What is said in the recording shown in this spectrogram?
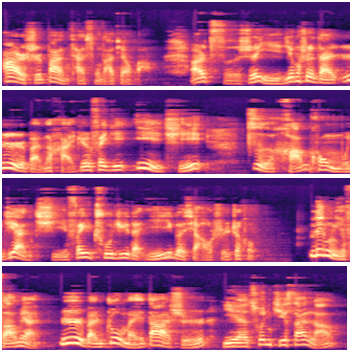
二时半才送达天皇，而此时已经是在日本的海军飞机一起自航空母舰起飞出击的一个小时之后。另一方面，日本驻美大使野村吉三郎。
